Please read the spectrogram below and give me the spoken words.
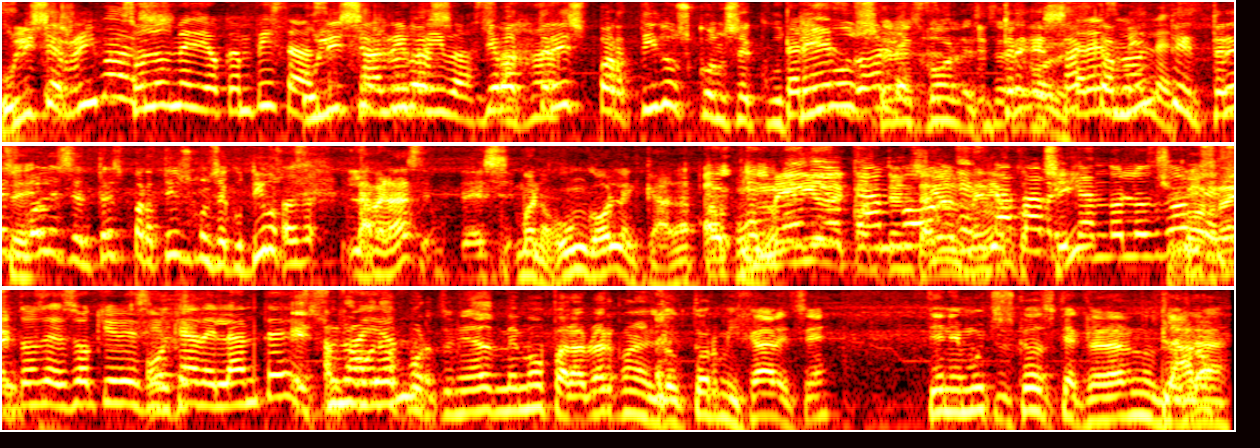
Ulises Rivas. son los mediocampistas. Ulises Rivas, lleva ajá. tres partidos consecutivos. Tres goles. Tres goles, tres goles. Exactamente, Tres tres Sí. goles en tres partidos consecutivos. O sea- la verdad es, es- bueno, un gol en cada El, partido. el Un medio de campo contención, está fabricando los goles. Entonces, eso quiere decir Oye, que adelante Es una buena oportunidad, Memo, para hablar con el doctor Mijares, ¿eh? Tiene muchas cosas que aclararnos Claro. de, la,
